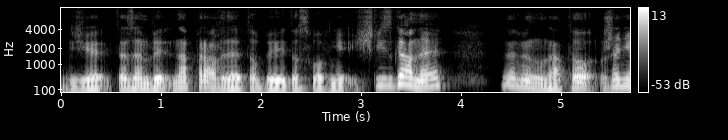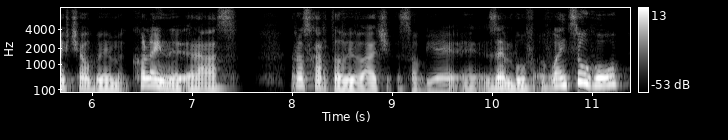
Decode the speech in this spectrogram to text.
Gdzie te zęby naprawdę to były dosłownie ślizgane, ze względu na to, że nie chciałbym kolejny raz rozhartowywać sobie e, zębów w łańcuchu,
